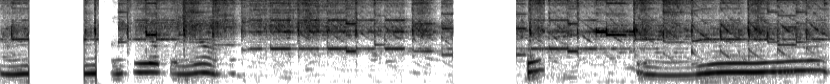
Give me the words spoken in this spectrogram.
음, 안 풀렸군요. 음,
